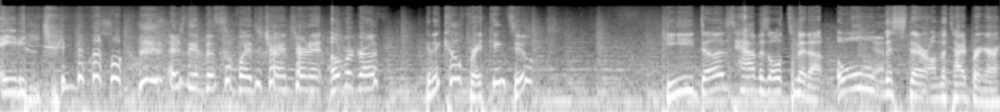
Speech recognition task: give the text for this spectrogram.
80. There's the Abyssal Blade to try and turn it. Overgrowth. Can they kill Wraith King too? He does have his ultimate up. Oh, missed there on the Tidebringer.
